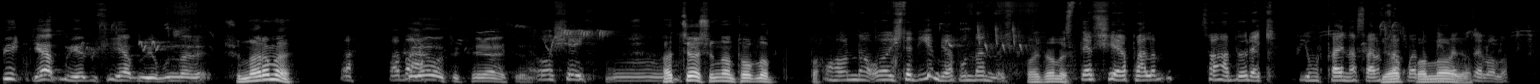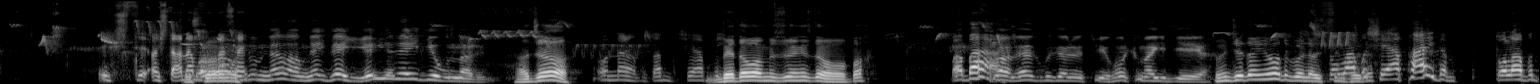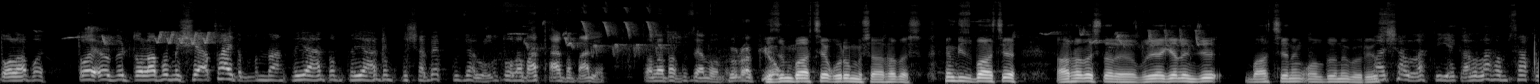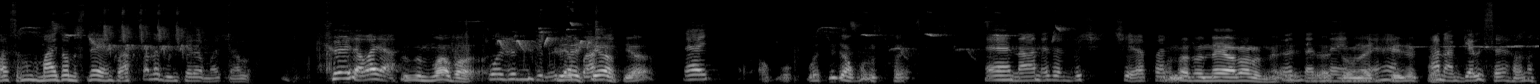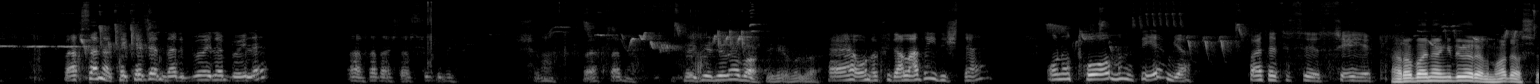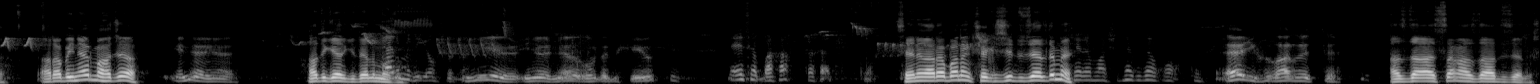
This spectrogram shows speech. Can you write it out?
Bit yapmıyor, bir şey yapmıyor bunları. Şunları mı? Bak, baba Köre otur, köre otur. o şey hmm, Hatice şundan topla. Bak ondan, o işte diyeyim ya bundan faydalı. ister şey yapalım sana börek yumurtayla sarımsakladım vallahi bir de ya. güzel olur. İşte, işte şey, Kuzum ne var, ne, ne yiyor, ne yiyor bunlar. Hacı onlardan şey yapayım. bedava müziğiniz de var bak. Baba Lan ne güzel ötüyor, hoşuma gidiyor ya. Önceden yoktu böyle üstün dolabı şöyle. şey yapaydım. Dolabı dolabı. Do öbür dolabımı şey yapaydım. Bundan kıyardım kıyardım. Kışa pek güzel olur. Dolaba atardım Ali. Dolaba güzel olur. Yok. Bizim bahçe kurumuş arkadaş. Biz bahçe arkadaşlar e, buraya gelince bahçenin olduğunu görüyoruz. Maşallah diyek Allah'ım saklasın. Maydanoz ne? Baksana bin kere maşallah. Şöyle var ya. Kızım baba, Gözümün de bak. şey yap ya. Ne? Götür de kurut koy. He naneden bir şey yapar. Onlardan ne alalım. Önden Evet, ne? Sonra He, şey. Anam gelirse onu. Baksana tekecenleri böyle böyle. Arkadaşlar su gibi. Şuna baksana. Tekecene bak. He onu fidaladıydı işte. Onun tohumunu diyeyim ya. Patatesi şeyi. Arabayla gidiverelim hadi aşağı. Araba iner mi hacı? İner iner. Hadi gel gidelim o Gel zaman. mi diyor. İniyor, iner. Ne, orada bir şey yok ki. Neyse bakak da hadi. Senin arabanın çekişi düzeldi mi? Kerem aşı ne güzel koktu. Ey var etti. Az daha açsan az daha düzelir.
